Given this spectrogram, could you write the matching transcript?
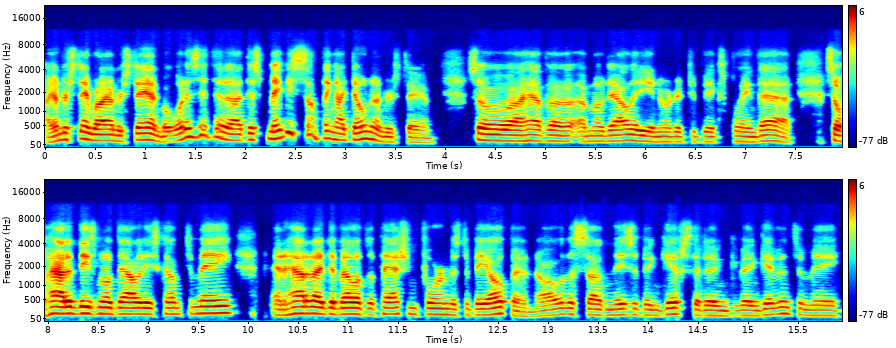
I understand what I understand, but what is it that I, this maybe something I don't understand?" So I have a, a modality in order to be explained that. So how did these modalities come to me, and how did I develop the passion for them? Is to be open. All of a sudden, these have been gifts that have been given to me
